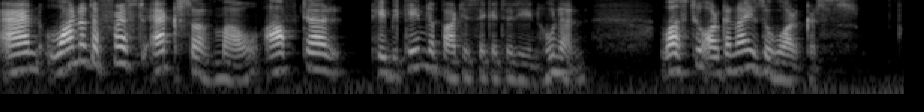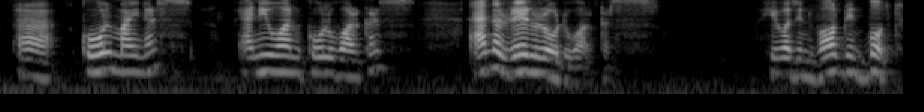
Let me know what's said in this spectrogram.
And one of the first acts of Mao after he became the party secretary in Hunan was to organize the workers, uh, coal miners, anyone coal workers, and the railroad workers. He was involved in both,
